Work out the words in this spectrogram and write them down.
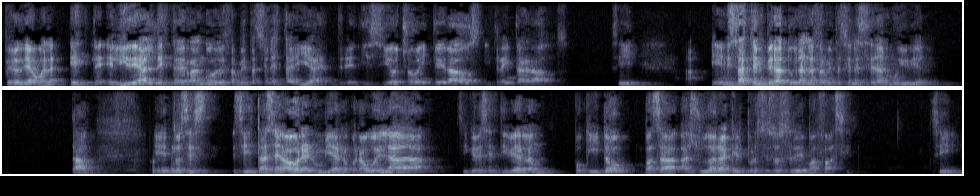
Pero digamos, el ideal de este rango de fermentación estaría entre 18, 20 grados y 30 grados, ¿sí? En esas temperaturas las fermentaciones se dan muy bien, Entonces, si estás ahora en invierno con agua helada, si querés entibiarla un poquito, vas a ayudar a que el proceso se dé más fácil, ¿sí?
